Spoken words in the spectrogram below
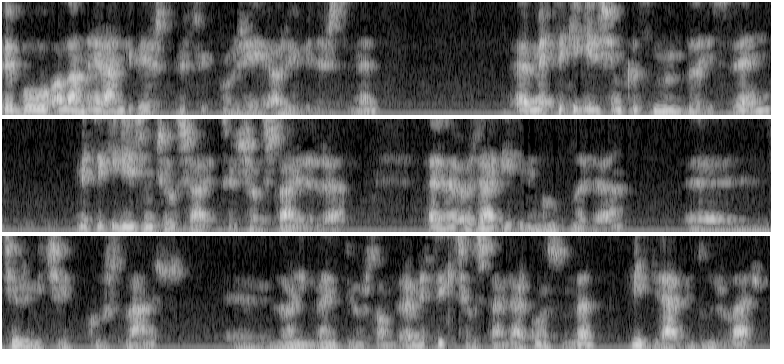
Ve bu alanda herhangi bir spesifik projeyi arayabilirsiniz. E, mesleki gelişim kısmında ise mesleki gelişim çalıştayları, e, özel eğitim grupları, e, çevrim içi kurslar, e, Learning Bank diyoruz onlara, mesleki çalıştaylar konusunda bilgiler ve duyurular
